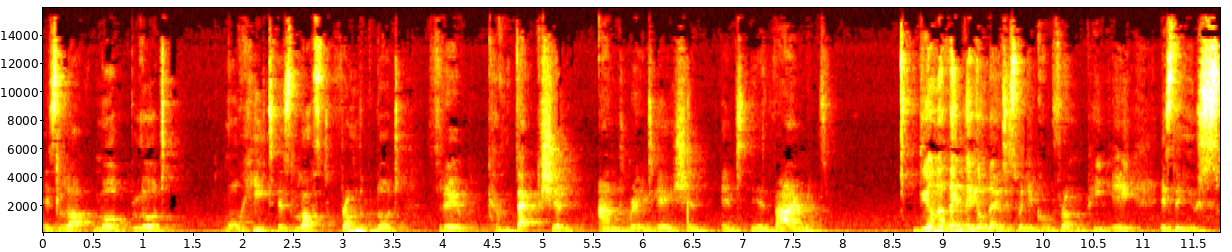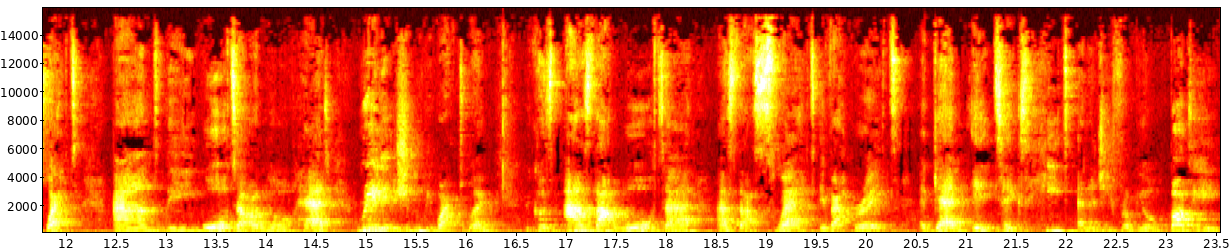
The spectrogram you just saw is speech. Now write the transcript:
is lot more blood, more heat is lost from the blood through convection and radiation into the environment. The other thing that you'll notice when you come from PE is that you sweat and the water on your head, really it shouldn't be wiped away because as that water, as that sweat evaporates, again, it takes heat energy from your body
